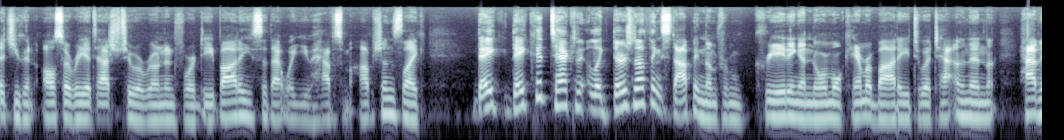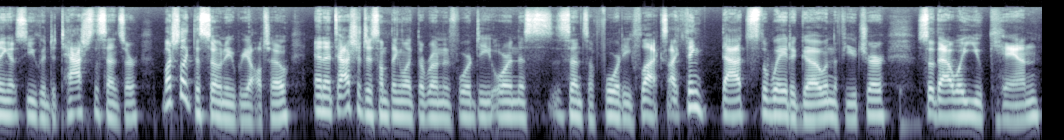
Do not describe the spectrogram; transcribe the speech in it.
that you can also reattach to a Ronin 4D body, so that way you have some options. Like they they could technically like there's nothing stopping them from creating a normal camera body to attach and then having it so you can detach the sensor, much like the Sony Rialto, and attach it to something like the Ronin 4D or in this sense a 4D Flex. I think that's the way to go in the future, so that way you can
